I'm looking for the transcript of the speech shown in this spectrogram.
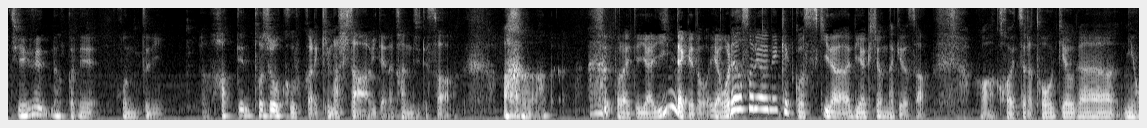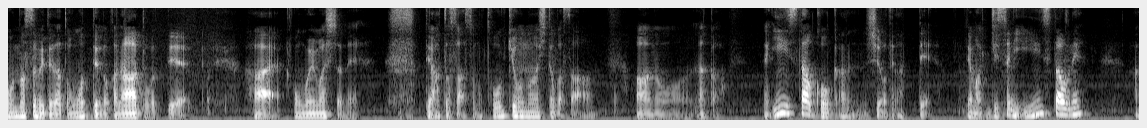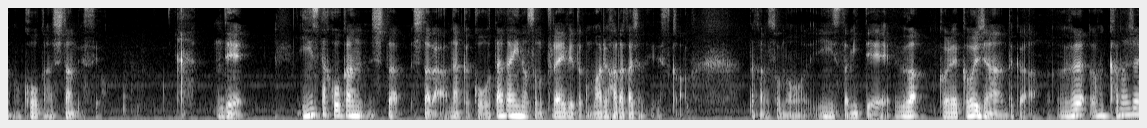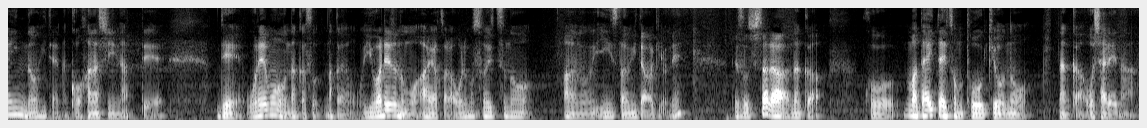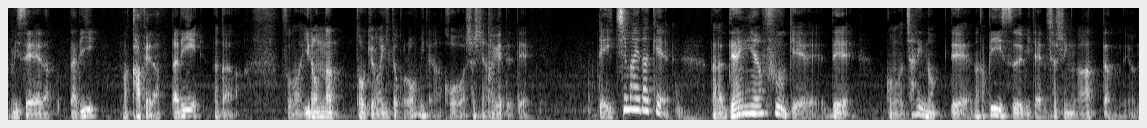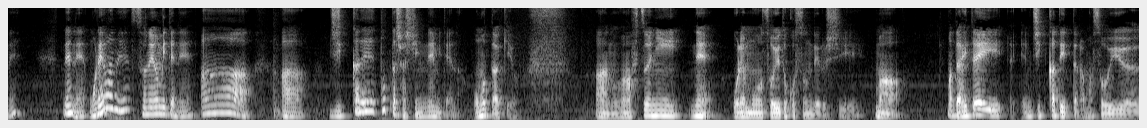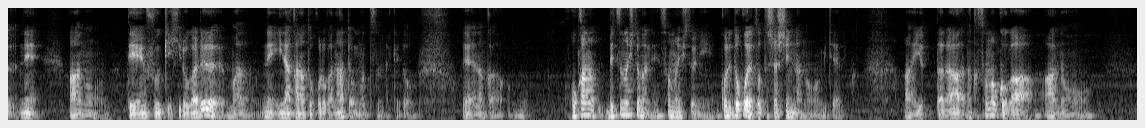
自分なんかね本当に発展途上国から来ました！みたいな感じでさ。あ捉えて、いや、いいんだけど、いや、俺はそれはね、結構好きなリアクションだけどさ、わこいつら東京が日本の全てだと思ってんのかなと思って、はい、思いましたね。で、あとさ、その東京の人がさ、あの、なんか、インスタを交換しようってなって、で、まあ実際にインスタをね、あの、交換したんですよ。で、インスタ交換した、したら、なんかこう、お互いのそのプライベートが丸裸じゃないですか。だからその、インスタ見て、うわ、これこうじゃん、とか、うわ、彼女いんのみたいなこう話になって、で、俺もなんかそ、なんか言われるのもあれやから、俺もそいつの、あの、インスタを見たわけよね。で、そしたら、なんか、こう、まあ大体その東京の、なんかおしゃれな店だったり、まあカフェだったり、なんか、そのいろんな東京のいいところみたいなこう写真上げてて、で、1枚だけ、なんか田園風景で、このチャリ乗って、なんかピースみたいな写真があったんだよね。でね、俺はね、それを見てね、ああ、ああ、実家で撮った写真ね、みたいな、思ったわけよ。あの、まあ普通にね、俺もそういうとこ住んでるし、まあ、まあ大体、実家って言ったら、まあそういうね、あの、田園風景広がる、まあね、田舎のところかなって思ってたんだけど、で、なんか、他の別の人がね、その人に、これどこで撮った写真なの？みたいな。あ言ったらなんかその子があの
